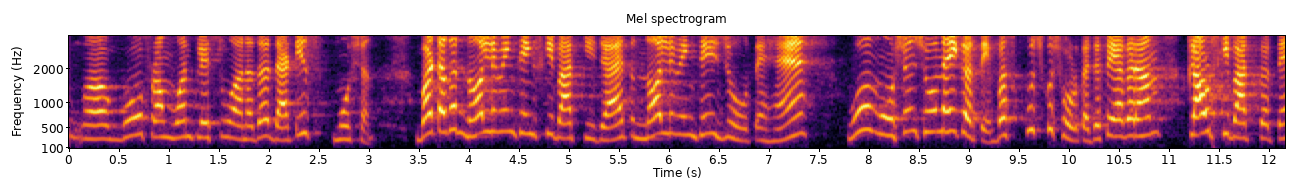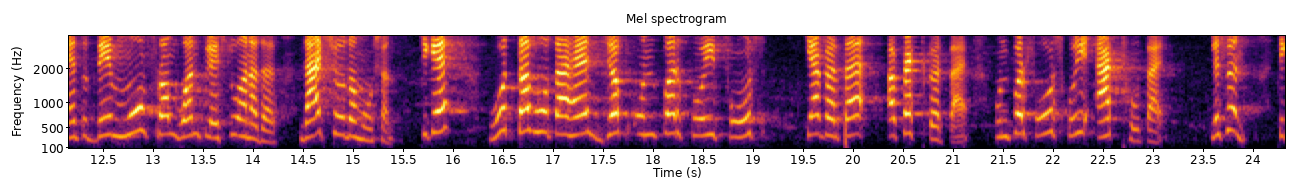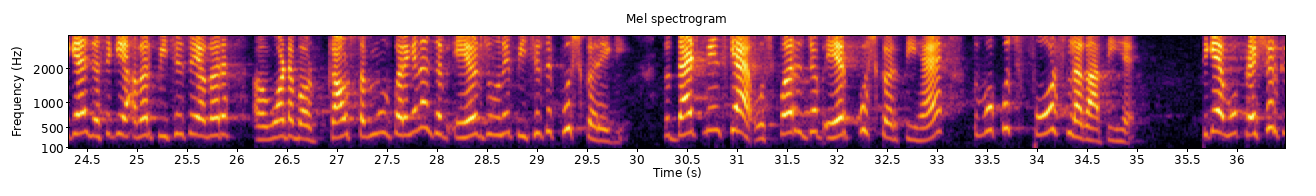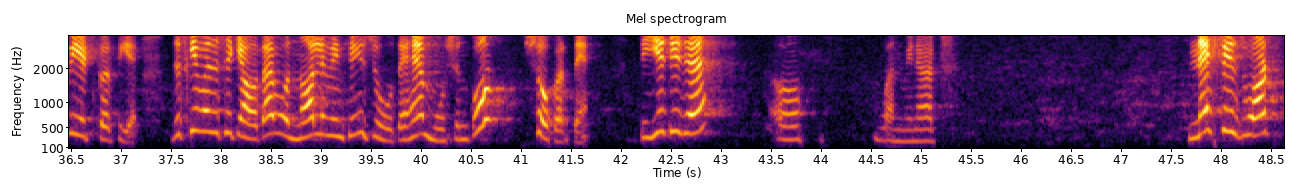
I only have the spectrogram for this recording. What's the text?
go from one place to another that is motion but अगर नॉन लिविंग थिंग्स की बात की जाए तो नॉन लिविंग थिंग्स जो होते हैं वो मोशन शो नहीं करते, बस कुछ कुछ छोड़कर, जैसे अगर हम क्लाउड्स की बात करते हैं तो they move from one place to another that show the motion ठीक है? वो तब होता है जब उन पर कोई फोर्स क्या करता है? अफेक्ट करता है। उन पर फोर्स कोई एक्ट होता है। लिसन ठीक है? जैसे कि अगर पीछे से अगर व्हाट अबाउट क्लाउड्स तभी मूव करेंगे ना, जब एयर जो उन्हें पीछे से पुश करेगी। तो दैट मीन्स क्या है? उस पर जब एयर पुश करती है तो वो कुछ फोर्स लगाती है। ठीक है, वो प्रेशर क्रिएट करती है। जिसकी वजह से क्या होता है, वो नॉन लिविंग थिंग्स जो होते हैं मोशन को शो करते हैं। तो ये चीज़ है। One minute next is what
